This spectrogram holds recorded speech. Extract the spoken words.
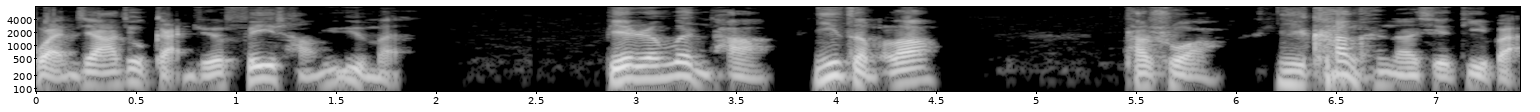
管家就感觉非常郁闷。别人问他：“你怎么了？”他说：“啊，你看看那些地板，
